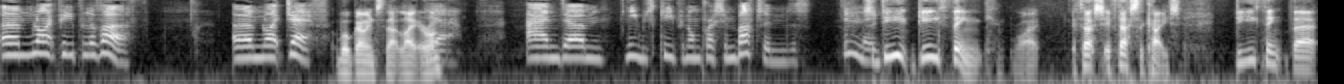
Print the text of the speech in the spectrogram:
um, like people of Earth, um, like Jeff, we'll go into that later on. yeah, and um, he was keeping on pressing buttons, didn't he? So do you do you think right if that's if that's the case, do you think that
